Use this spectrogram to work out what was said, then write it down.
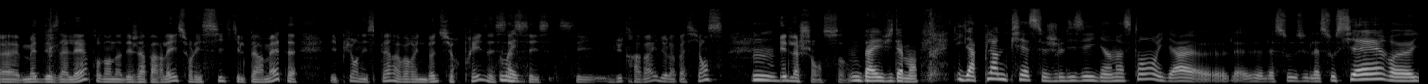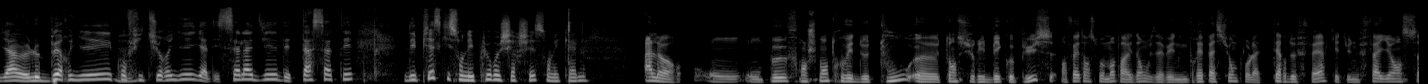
euh, mettre des alertes, on en a déjà parlé, sur les sites qui le permettent, et puis on espère avoir une bonne surprise. Et ça, Oui. c'est du travail, de la patience Mm. et de la chance. Bah évidemment. Il y a plein de pièces, je le disais il y a un instant. Il y a euh, la, la sau- la saucière, euh, il y a le beurrier, confiturier, il y a des saladiers, des tasses à thé. Les pièces qui sont les plus recherchées sont lesquelles Alors, on, on peut franchement trouver de tout, euh, tant sur eBay qu'Opus. En fait, en ce moment, par exemple, vous avez une vraie passion pour la terre de fer, qui est une faïence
